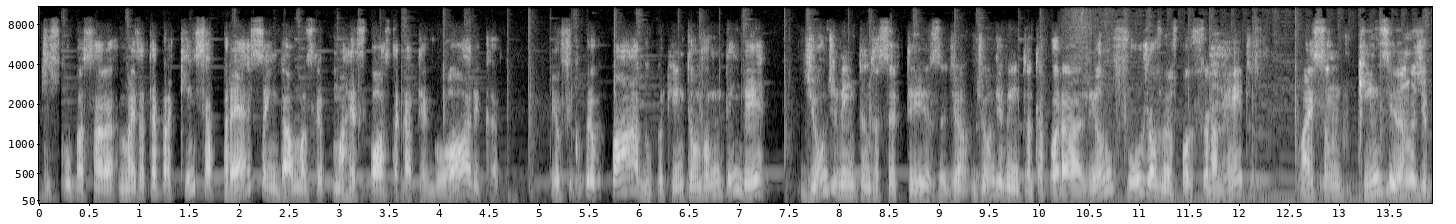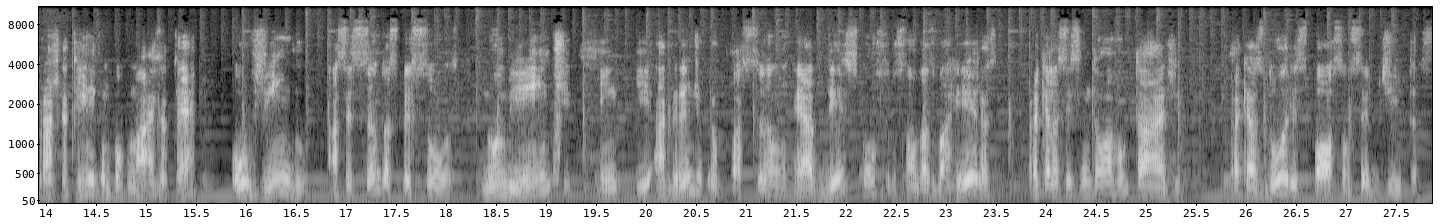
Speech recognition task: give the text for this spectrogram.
Desculpa, Sara, mas até para quem se apressa em dar uma, uma resposta categórica, eu fico preocupado, porque então vamos entender de onde vem tanta certeza, de, de onde vem tanta coragem. Eu não fujo aos meus posicionamentos, mas são 15 anos de prática clínica, um pouco mais até, ouvindo, acessando as pessoas no ambiente em que a grande preocupação é a desconstrução das barreiras para que elas se sintam à vontade, para que as dores possam ser ditas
